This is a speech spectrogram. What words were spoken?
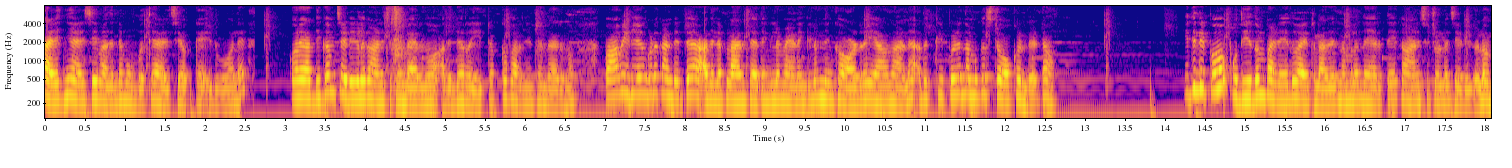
കഴിഞ്ഞ ആഴ്ചയും അതിന്റെ മുമ്പത്തെ ആഴ്ചയും ഒക്കെ ഇതുപോലെ കുറേ അധികം ചെടികൾ കാണിച്ചിട്ടുണ്ടായിരുന്നു. അതിന്റെ റേറ്റ് ഒക്കെ പറഞ്ഞിട്ടുണ്ടായിരുന്നു. അപ്പോൾ ആ വീഡിയോയും കൂടെ കണ്ടിട്ട് അതിലെ പ്ലാന്റ്സ് ഏതെങ്കിലും വേണമെങ്കിലും നിങ്ങൾക്ക് ഓർഡർ ചെയ്യാവുന്നതാണ്. അതൊക്കെ ഇപ്പോഴും നമുക്ക് സ്റ്റോക്ക് ഉണ്ട് കേട്ടോ. ഇതിലിപ്പോൾ പുതിയതും പഴയതുമായിട്ടുള്ള അതായത് നമ്മൾ നേരത്തെ കാണിച്ചിട്ടുള്ള ചെടികളും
